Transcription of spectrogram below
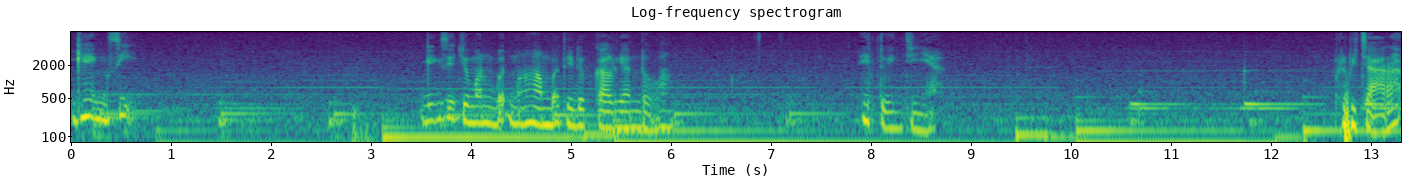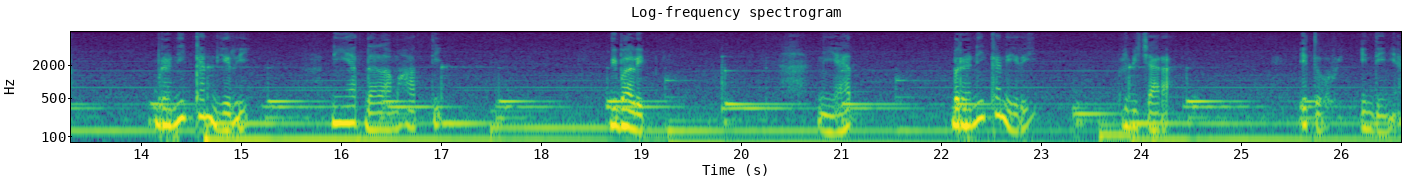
gengsi gengsi cuman buat menghambat hidup kalian doang. Itu intinya. Berbicara beranikan diri niat dalam hati. Dibalik. Niat beranikan diri berbicara. Itu intinya.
